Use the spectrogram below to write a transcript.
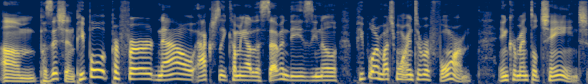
um, position. People prefer now, actually coming out of the 70s, you know, people are much more into reform, incremental change.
